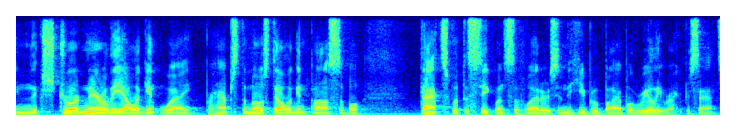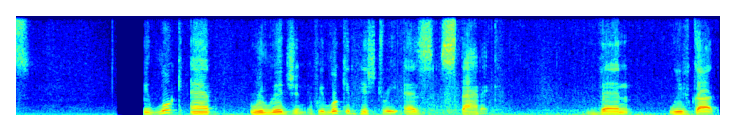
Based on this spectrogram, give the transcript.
in an extraordinarily elegant way, perhaps the most elegant possible, that's what the sequence of letters in the Hebrew Bible really represents. If We look at religion, if we look at history as static, then we've got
